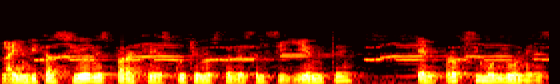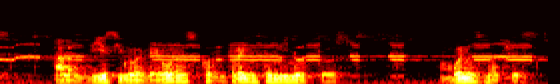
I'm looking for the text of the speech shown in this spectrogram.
La invitación es para que escuchen ustedes el siguiente el próximo lunes a las 19 horas con 30 minutos. Buenas noches.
